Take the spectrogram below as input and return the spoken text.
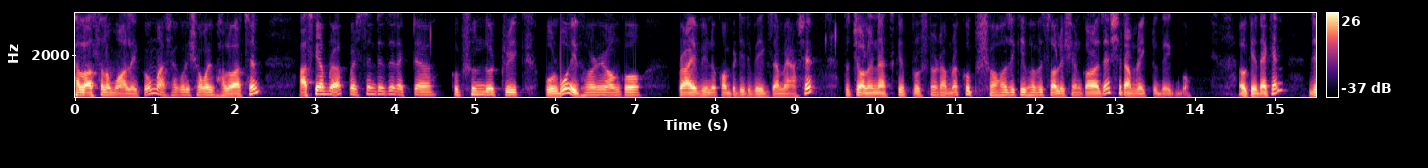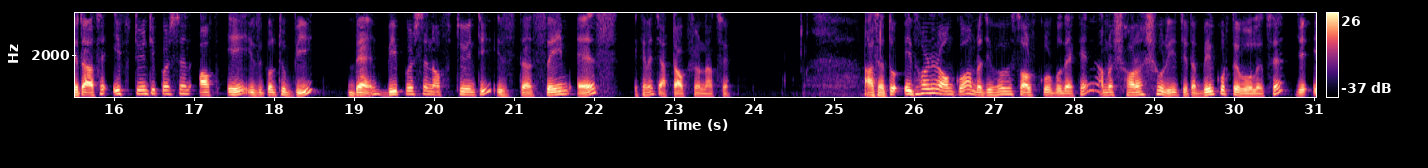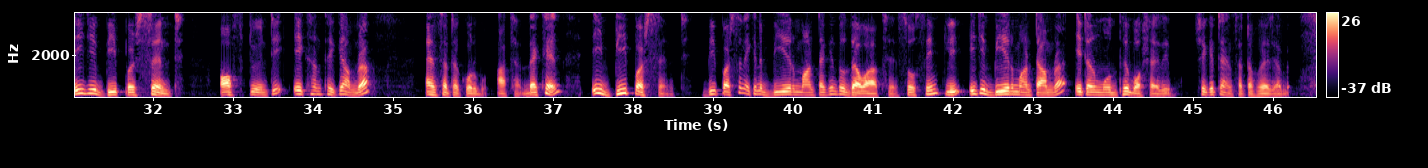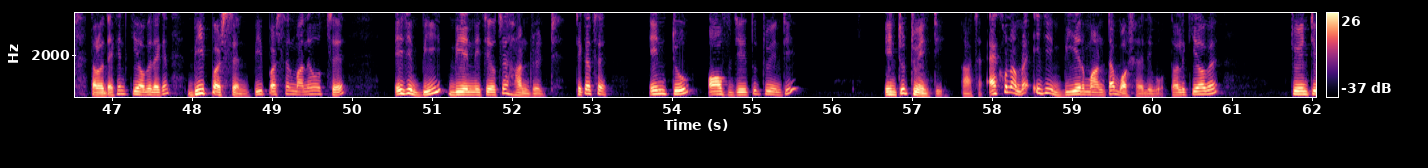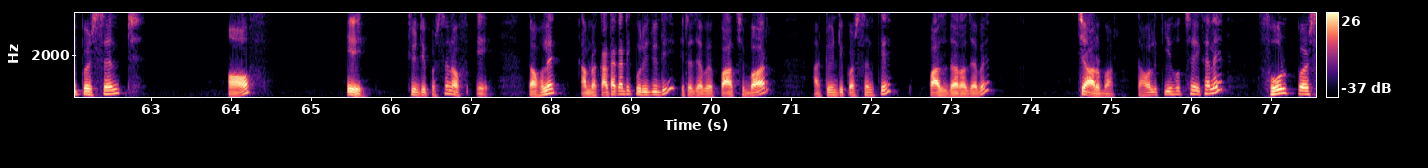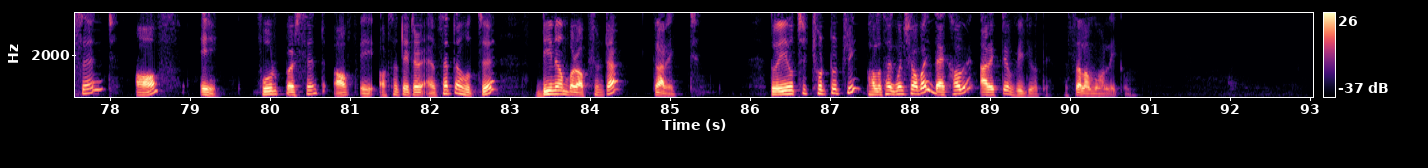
Hello, আসসালামু আলাইকুম। আশা করি সবাই ভালো আছেন। আজকে আমরা পার্সেন্টেজের একটা খুব সুন্দর ট্রিক পড়ব। এই ধরনের অঙ্ক প্রায় বিভিন্ন কম্পিটিটিভ এক্সামে আসে। তো চলেন আজকে প্রশ্নটা আমরা খুব সহজে কীভাবে সলিউশন করা যায় সেটা আমরা একটু দেখব। ওকে দেখেন, যেটা আছে if twenty percent of A is equal to B then B percent of twenty is the same as এখানে চারটা অপশন আছে। আচ্ছা তো এই ধরনের অঙ্ক আমরা যেভাবে সলভ করব দেখেন, আমরা সরাসরি যেটা বের করতে বলেছে যে এই যে বি পার্সেন্ট অফ টোয়েন্টি এখান থেকে আমরা অ্যান্সারটা করব। আচ্ছা দেখেন, এই বি পার্সেন্ট বি পার্সেন্ট এখানে বি এর মানটা কিন্তু দেওয়া আছে। সো সিম্পলি এই যে বি এর মানটা আমরা এটার মধ্যে বসায় দেব, সেক্ষেত্রে অ্যান্সারটা হয়ে যাবে। তাহলে দেখেন কি হবে, দেখেন বি পার্সেন্ট বি পার্সেন্ট মানে হচ্ছে, এই যে বি বি এর নিচে হচ্ছে হান্ড্রেড ঠিক আছে? ইনটু অফ যেহেতু টোয়েন্টি ইন্টু টোয়েন্টি আচ্ছা এখন আমরা এই যে বি এর মানটা বসায় দিব, তাহলে কি হবে? Twenty percent of A twenty percent of A তাহলে আমরা কাটাকাটি করি যদি, এটা যাবে পাঁচ বার, আর টোয়েন্টি পার্সেন্টকে পাঁচ দ্বারা যাবে চারবার তাহলে কি হচ্ছে এখানে? Four percent of A four percent of A অর্থাৎ এটার অ্যান্সারটা হচ্ছে ডি নাম্বার অপশনটা কারেক্ট তো এই হচ্ছে ছোট্ট ট্রিক ভালো থাকবেন সবাই, দেখা হবে আরেকটা ভিডিওতে আসসালামু আলাইকুম।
